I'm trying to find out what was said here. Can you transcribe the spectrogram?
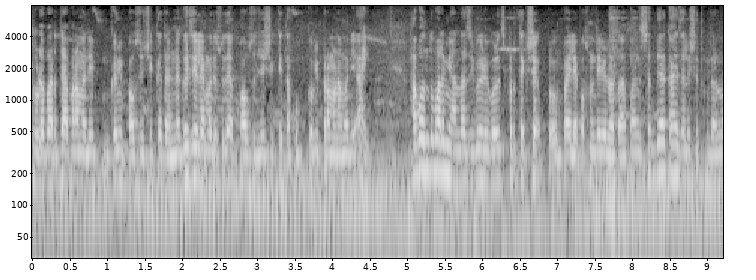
थोडंफार त्या प्रमाणामध्ये कमी पावसाची शक्यता आहे. नगर जिल्ह्यामध्ये सुद्धा पावसाची शक्यता खूप कमी प्रमाणामध्ये आहे. हा पण तुम्हाला मी अंदाज वेळोवेळीच प्रत्यक्ष पहिल्यापासून दिलेला होता. पण सध्या काय झालं शेतकऱ्यांना?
